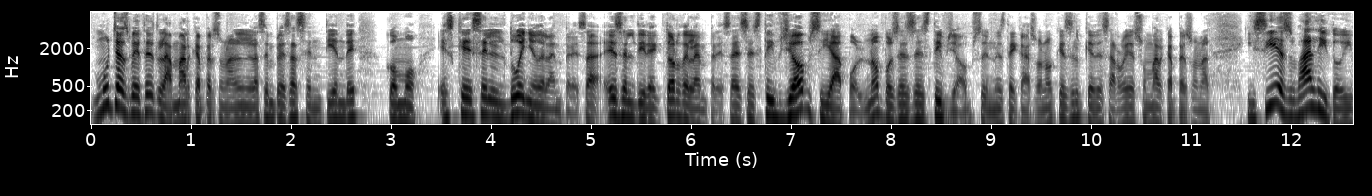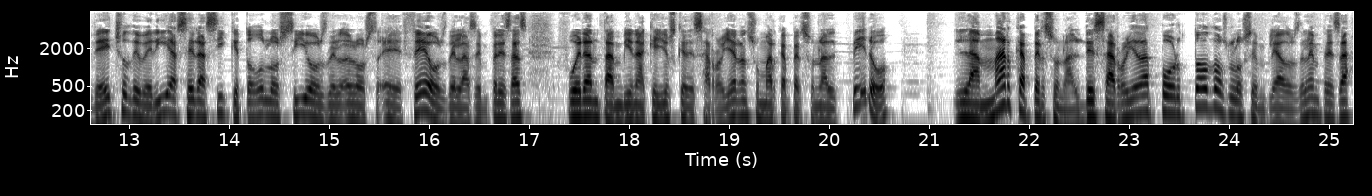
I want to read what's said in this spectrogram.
Muchas veces la marca personal en las empresas se entiende como es que es el dueño de la empresa, es el director de la empresa, es Steve Jobs y Apple, ¿no? Pues es Steve Jobs en este caso, ¿no? Que es el que desarrolla su marca personal. Y sí es válido y de hecho debería ser así que todos los CEOs de los eh, CEOs de las empresas fueran también aquellos que desarrollaran su marca personal, pero la marca personal desarrollada por todos los empleados de la empresa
